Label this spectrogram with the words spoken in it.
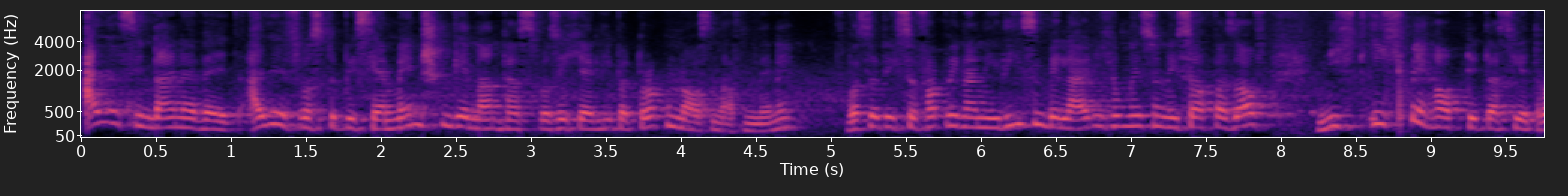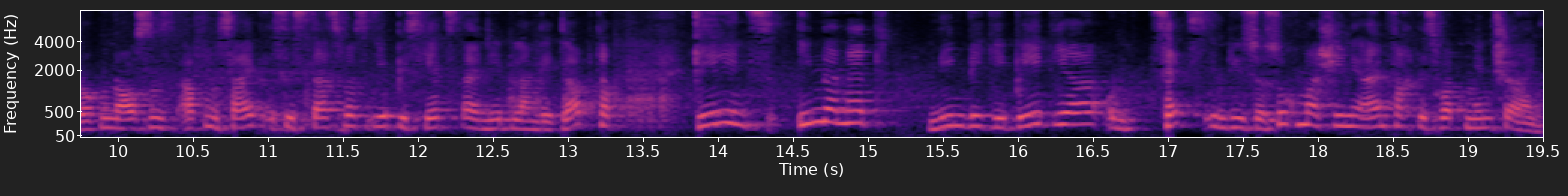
Alles in deiner Welt, alles, was du bisher Menschen genannt hast, was ich ja lieber Trockennasenaffen nenne, was natürlich sofort wieder eine Riesenbeleidigung ist und ich sage, pass auf, nicht ich behaupte, dass ihr Trockennasenaffen seid, es ist das, was ihr bis jetzt ein Leben lang geglaubt habt. Geh ins Internet, nimm Wikipedia und setz in dieser Suchmaschine einfach das Wort Mensch ein.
